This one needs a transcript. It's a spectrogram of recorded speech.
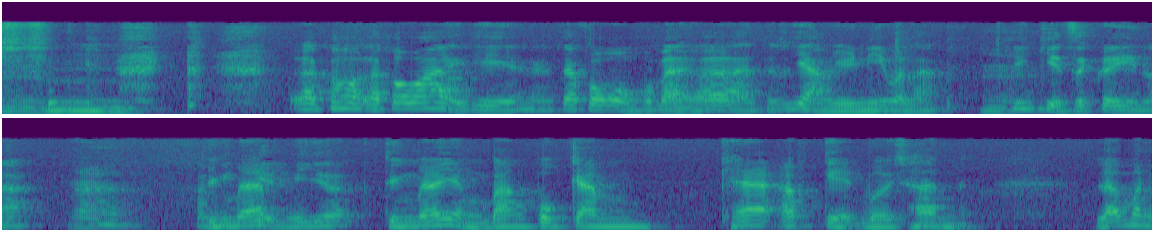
อืมแล้วก็แล้วก็ว่าอีกทีนะจะพอผมพอ back ก็อะไรทุกอย่างอยู่ในนี้หมดละอืมขี้เกียจสกรีนละอ่าความถึงขี้แม้เกียจมีเยอะ ถึงแม้อย่างบางโปรแกรมแค่ upgrade version น่ะแล้วมัน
